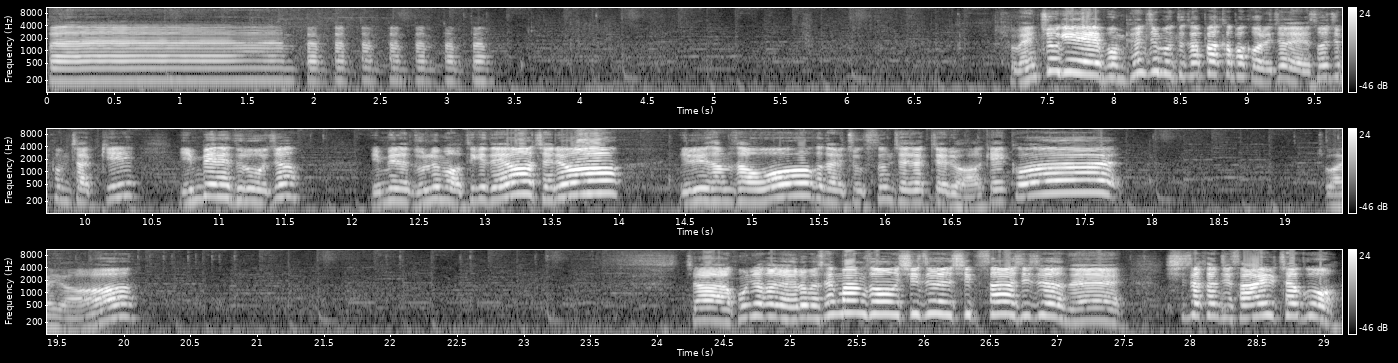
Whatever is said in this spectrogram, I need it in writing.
빰빰빰빰빰빰빰 왼쪽에 보면 편집 문트 깜빡깜빡거리죠? 예, 소지품 찾기 인벤에 들어오죠? 인벤에 누르면 어떻게 돼요? 재료 1, 2, 3, 4, 5. 그 다음에 죽순 제작 재료. 오케이, 꿀! 좋아요. 자, 공략하죠. 여러분, 생방송 시즌 14 시즌, 네. 시작한 지 4일차고,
